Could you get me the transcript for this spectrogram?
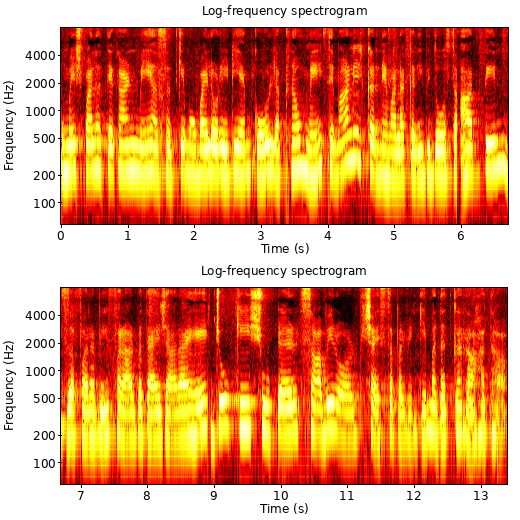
उमेश पाल हत्याकांड में असद के मोबाइल और एटीएम को लखनऊ में इस्तेमाल करने वाला करीबी दोस्त आतिन ज़फ़र अभी फरार बताया जा रहा है, जो कि शूटर साबिर और शाइस्ता परवीन की मदद कर रहा था।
